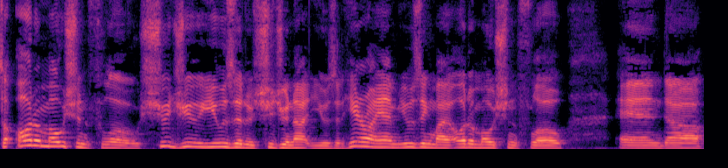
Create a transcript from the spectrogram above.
So auto motion flow, should you use it or should you not use it? Here I am using my auto motion flow and uh,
